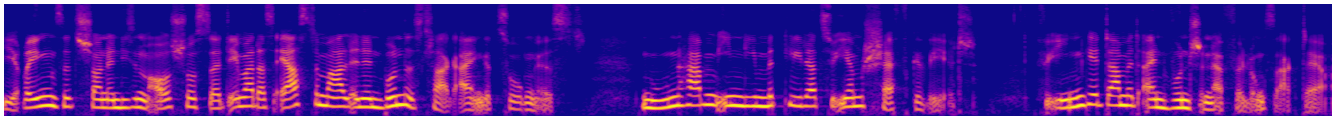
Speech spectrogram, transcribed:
Gehring sitzt schon in diesem Ausschuss, seitdem er das erste Mal in den Bundestag eingezogen ist. Nun haben ihn die Mitglieder zu ihrem Chef gewählt. Für ihn geht damit ein Wunsch in Erfüllung, sagt er.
